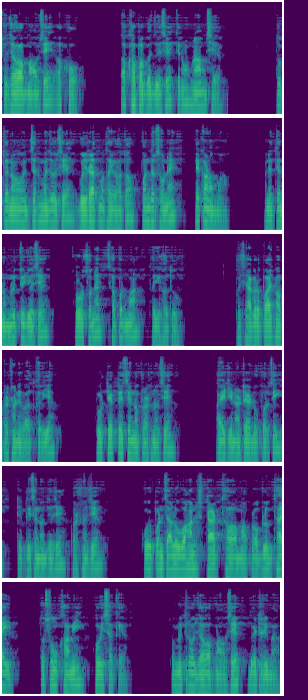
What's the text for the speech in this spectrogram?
તો જવાબમાં આવશે અખો. અખા ભગત જે છે, તેનું નામ છે. તો તેનો જન્મ જો છે, ગુજરાતમાં થયો હતો પંદરસો ને એકાણુંમાં. અને તેનું મૃત્યુ જે છે, સોળસો ને છપ્પનમાં થયું હતું. પછી આગળ પાંચમા પ્રશ્નની વાત કરીએ, તો ટેકનિશિયનનો પ્રશ્ન છે. આઈટીના ટ્રેડ ઉપરથી ટેકનિશિયનનો જે છે, પ્રશ્ન છે, કોઈપણ ચાલુ વાહન સ્ટાર્ટ થવામાં પ્રોબ્લેમ થાય તો શું ખામી હોઈ શકે? તો મિત્રો જવાબમાં આવશે બેટરીમાં.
